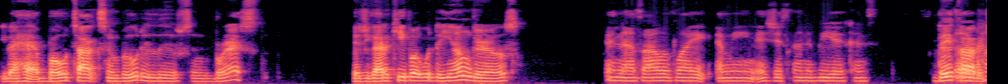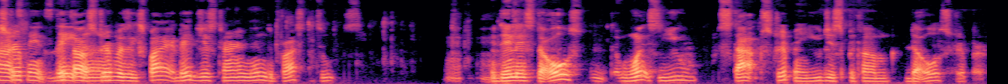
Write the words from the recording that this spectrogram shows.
You done have Botox and booty lifts and breasts because you got to keep up with the young girls. And that's why I was like, I mean, it's just going to be a. Cons- they thought a strip, they thought of... strippers expired. They just turned into prostitutes. Mm-hmm. And then it's the old. Once you stop stripping, you just become the old stripper.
